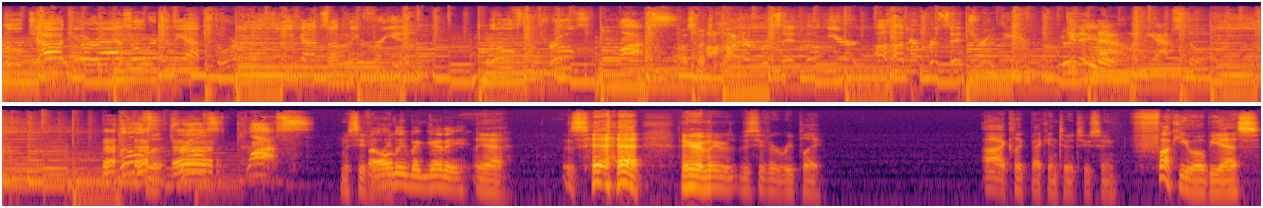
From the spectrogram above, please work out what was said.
We'll jog your ass over to the App Store. We've got something Plus. Oh, that's not too bad. 100% moothier, 100% truthier. Get it now in the App Store. Muth's Truths Plus. Let me see if it Oldie but goodie. Yeah. Here, let me, let me see if it replay. Ah, I clicked back into it too soon. Fuck you, OBS.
